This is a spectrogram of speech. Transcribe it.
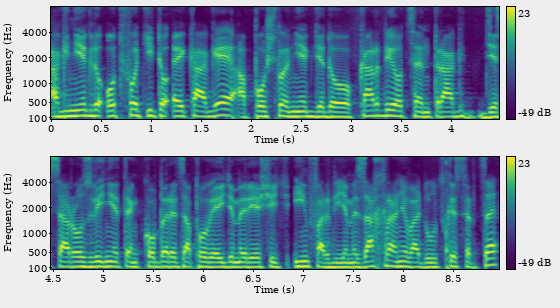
Ak niekto odfotí to EKG a pošle niekde do kardiocentra, kde sa rozvinie ten koberec a povie, ideme riešiť infarkt, ideme zachraňovať ľudské srdce,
